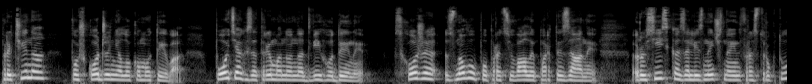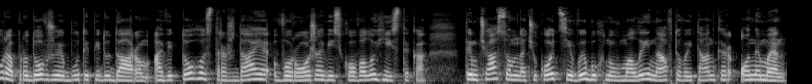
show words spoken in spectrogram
Причина пошкодження локомотива. Потяг затримано на дві години. Схоже, знову попрацювали партизани. Російська залізнична інфраструктура продовжує бути під ударом, а від того страждає ворожа військова логістика. Тим часом на Чукотці вибухнув малий нафтовий танкер Онемен.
